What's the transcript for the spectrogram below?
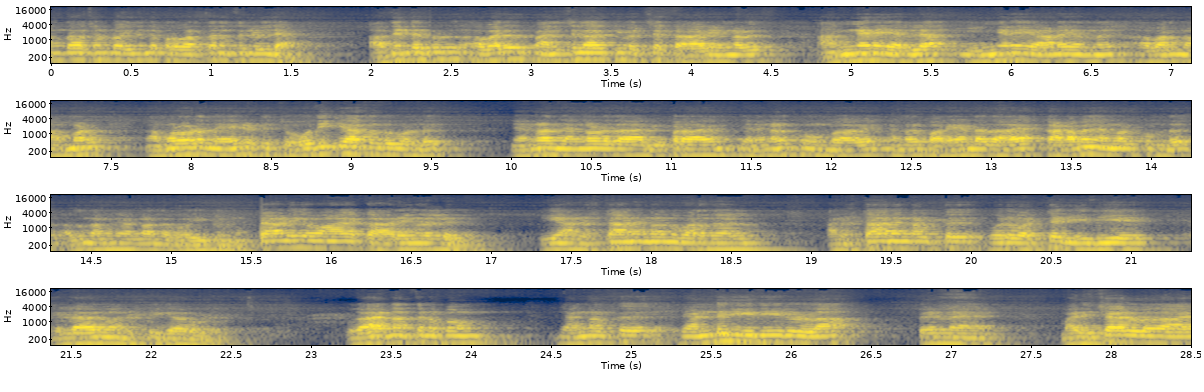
എന്താ ഇതിന്റെ പ്രവർത്തനത്തിലില്ല. അതിന്റെ അവർ മനസ്സിലാക്കി വെച്ച കാര്യങ്ങൾ അങ്ങനെയല്ല ഇങ്ങനെയാണ് എന്ന് അവർ നമ്മൾ നമ്മളോട് നേരിട്ട് ചോദിക്കാത്തത് കൊണ്ട് ഞങ്ങൾ ഞങ്ങളുടേതായ അഭിപ്രായം ജനങ്ങൾക്ക് മുമ്പാകെ ഞങ്ങൾ പറയേണ്ടതായ കടമ ഞങ്ങൾക്കുണ്ട് അത് ഞങ്ങൾ നിർവഹിക്കുന്നു. പൗരാണികമായ കാര്യങ്ങളിൽ ഈ അനുഷ്ഠാനങ്ങൾ എന്ന് പറഞ്ഞാൽ അനുഷ്ഠാനങ്ങൾക്ക് ഒരു ഒറ്റ രീതിയെ എല്ലാവരും അനുഷ്ഠിക്കാറുള്ളൂ. ഉദാഹരണത്തിനിപ്പം ഞങ്ങൾക്ക് രണ്ട് രീതിയിലുള്ള പിന്നെ മരിച്ചാലുള്ളതായ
